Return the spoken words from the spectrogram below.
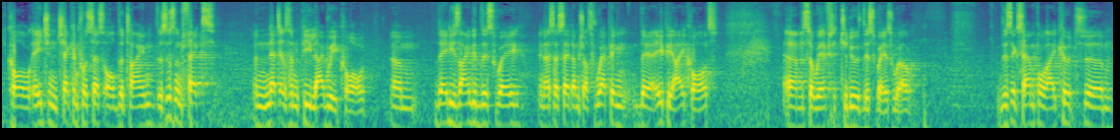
you call agent check and process all the time. This is, in fact, a NetSNMP library call. Um, they designed it this way, and as I said, I'm just wrapping their API calls. Um, so we have to do it this way as well. This example, I could, um,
